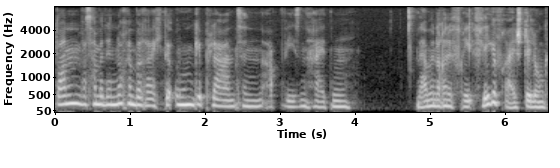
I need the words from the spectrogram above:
dann, was haben wir denn noch im Bereich der ungeplanten Abwesenheiten? Da haben wir noch eine Pflegefreistellung.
